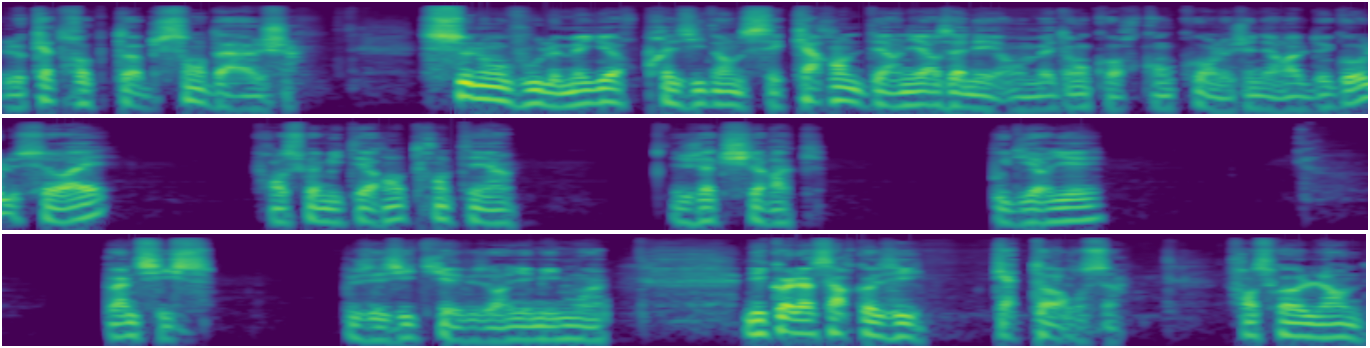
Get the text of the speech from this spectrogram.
le 4 octobre, sondage. Selon vous, le meilleur président de ces 40 dernières années, on met donc hors concours le général de Gaulle, serait François Mitterrand, 31. Jacques Chirac, vous diriez 26. Vous hésitiez, vous auriez mis moins. Nicolas Sarkozy, 14. François Hollande,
